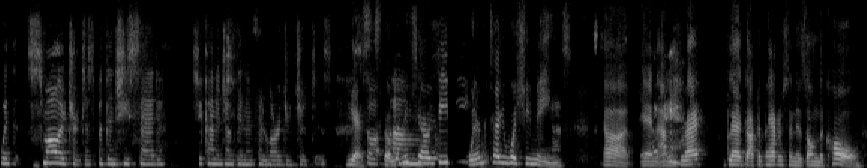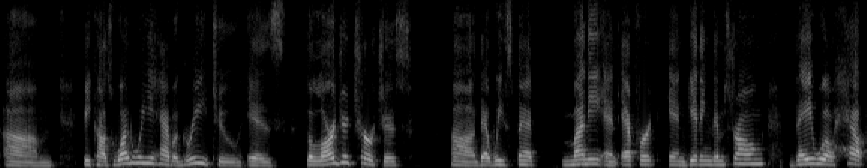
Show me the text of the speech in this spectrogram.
with smaller churches? But then she said, she kind of jumped in and said larger churches. Yes, So, so let me um, tell you, Phoebe, well, let me tell you what she means. Uh, and I'm Okay. glad, glad Dr. Patterson is on the call. Um, because what we have agreed to is the larger churches uh, that we spent money and effort in getting them strong, they will help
